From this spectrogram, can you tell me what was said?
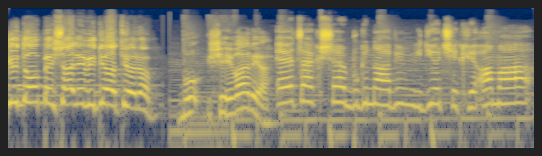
Günde 15 tane video atıyorum. Bu şey var ya. Evet arkadaşlar bugün abim video çekiyor ama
